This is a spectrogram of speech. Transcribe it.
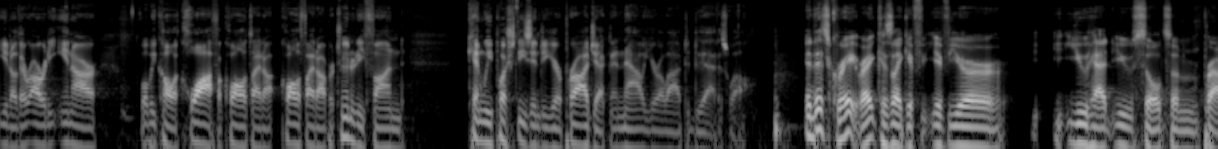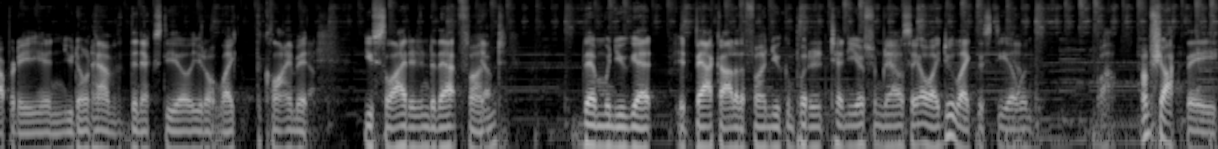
You know, they're already in our what we call a QOF, a qualified qualified opportunity fund. Can we push these into your project?" And now you're allowed to do that as well. and that's great right because like if if you're you had you sold some property and you don't have the next deal you don't like the climate you slide it into that fund then when you get it back out of the fund you can put it 10 years from now say oh i do like this deal and wow i'm shocked they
